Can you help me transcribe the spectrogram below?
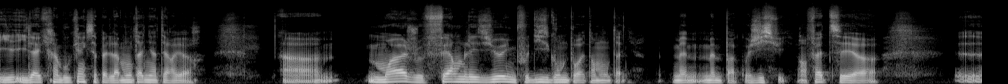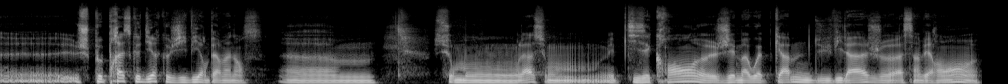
il, a écrit un bouquin qui s'appelle La montagne intérieure. Euh, moi, je ferme les yeux, il me faut 10 secondes pour être en montagne. Même, même pas, quoi, j'y suis. En fait, c'est. Euh, euh, je peux presque dire que j'y vis en permanence. sur mon, là, sur mes petits écrans, j'ai ma webcam du village à Saint-Véran.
